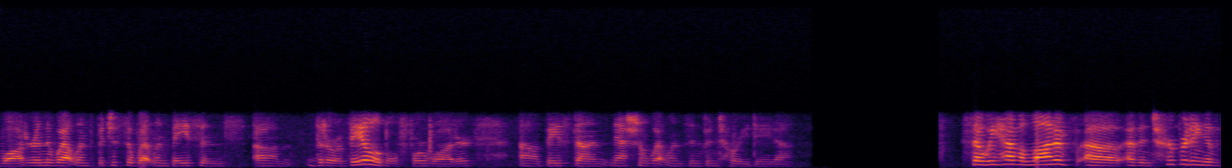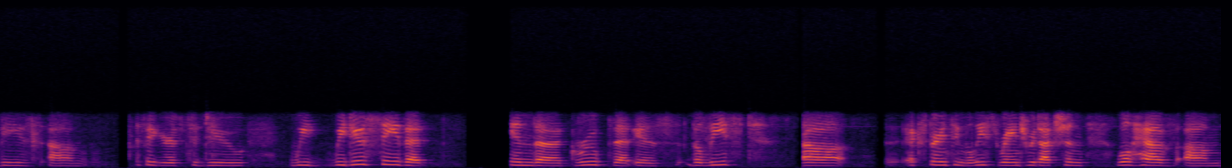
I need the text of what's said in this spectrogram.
water in the wetlands, but just the wetland basins um, that are available for water uh, based on National Wetlands Inventory data. So we have a lot of, uh, of interpreting of these um, figures to do. We, we do see that in the group that is the least uh, experiencing the least range reduction, we'll have um,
